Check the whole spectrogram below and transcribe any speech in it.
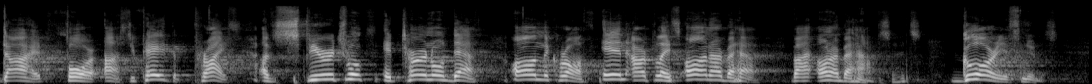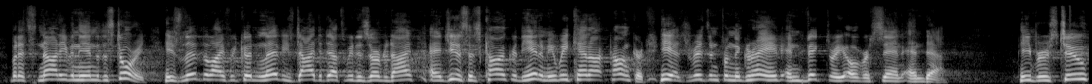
died for us. He paid the price of spiritual eternal death on the cross in our place on our behalf by on our behalf. So it's glorious news. But it's not even the end of the story. He's lived the life we couldn't live. He's died the death we deserve to die. And Jesus has conquered the enemy we cannot conquer. He has risen from the grave in victory over sin and death. Hebrews 2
